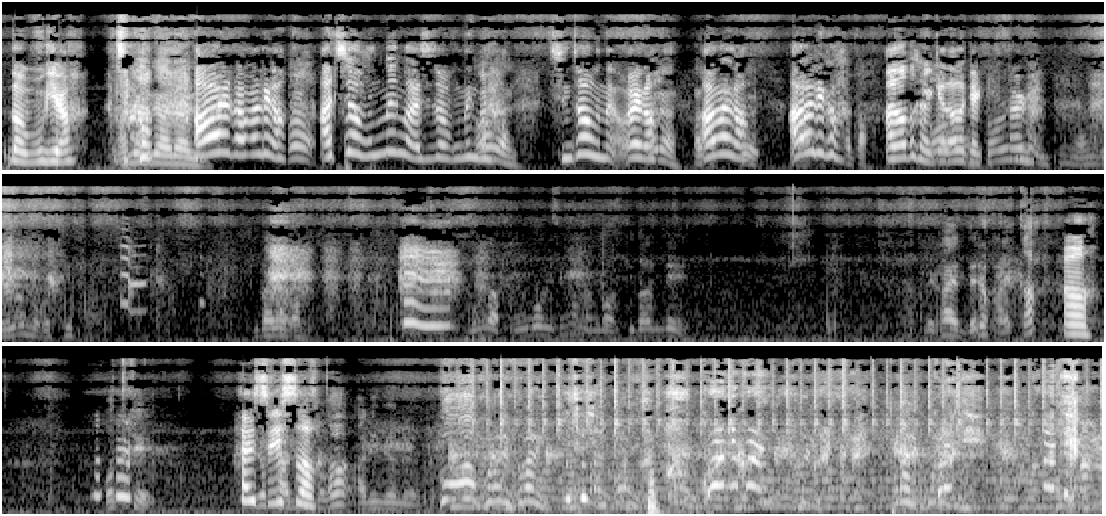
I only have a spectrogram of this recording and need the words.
나 무기야. 아니 아니 아니 아니 아, 빨리 가. 아 진짜 묶는 거야 진짜 묶는 거야. 진짜 묶는 거야. 빨리 가. 아, 아 빨리 가. 아 빨리 가. 아 나도 갈게 어, 나도 갈게. 빨리 가. 뭔가 방법이 생각난 것 같기도 한데. 과연 내려갈까? 어. 어떻게? 할 수 있어. 아니면은. 오, 고라니, 고라니. 고라니, 고라니. 고라니, 고라니. 고라니, 고라니. 고라니, 고라니.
